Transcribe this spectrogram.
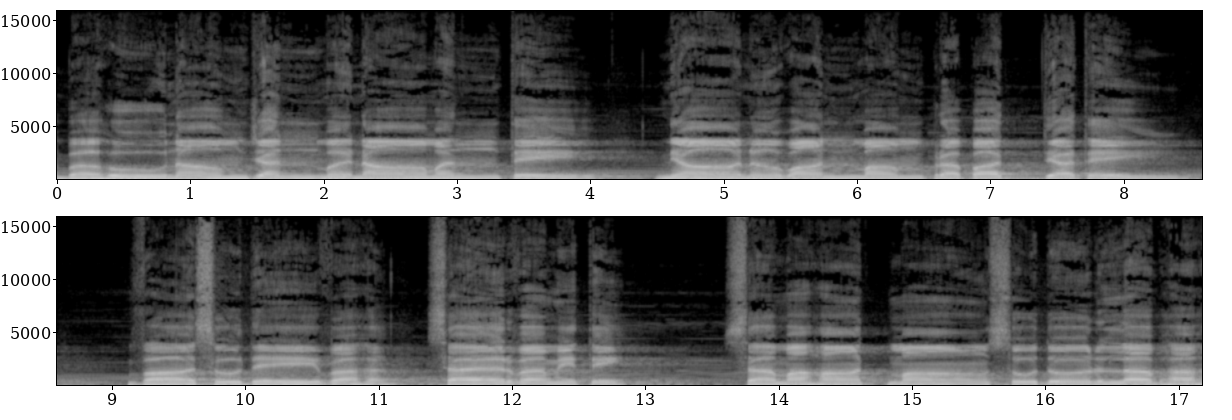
बहूनां जन्मनामन्ते, ज्ञानवान् माँ प्रपद्यते। वासुदेवः सर्वमिति स महात्मा सुदुर्लभः।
